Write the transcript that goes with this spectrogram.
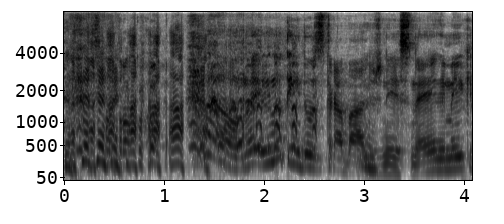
Não, né? ele não tem 12 trabalhos nesse, né? Ele meio que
